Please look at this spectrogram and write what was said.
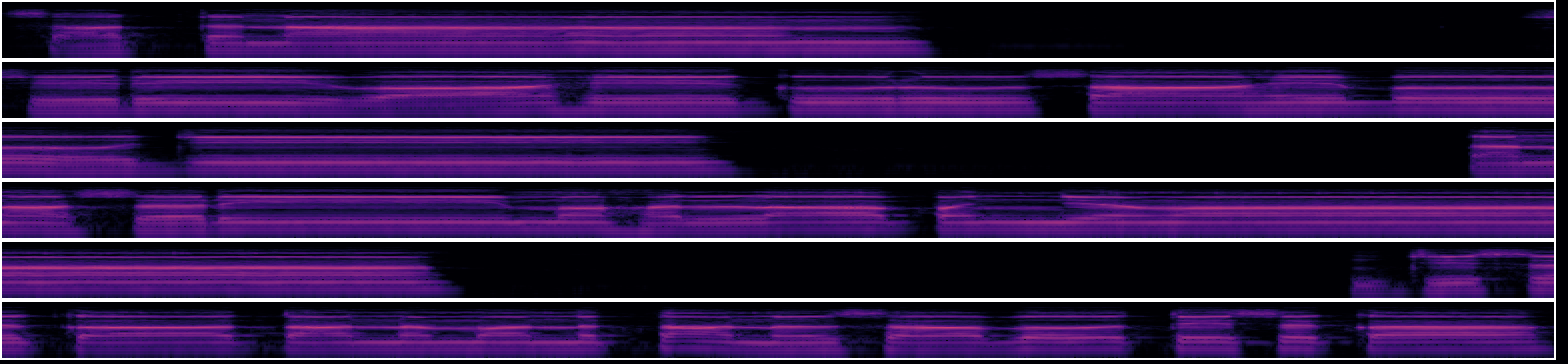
ਸਤਨਾਮ। ਸ੍ਰੀ ਵਾਹਿਗੁਰੂ ਸਾਹਿਬ ਜੀ। ਤਨਸਰੀ ਮਹੱਲਾ ਪੰਜਵਾਂ। ਜਿਸ ਕਾ ਤਨ ਮਨ ਧਨ ਸਭ ਤਿਸ ਕਾ,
